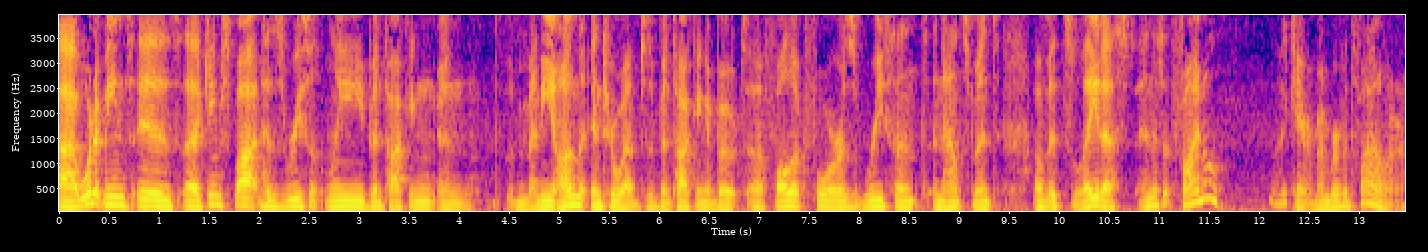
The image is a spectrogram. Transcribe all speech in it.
Uh, what it means is uh, GameSpot has recently been talking, and many on the interwebs have been talking about uh, Fallout 4's recent announcement of its latest, and is it final? I can't remember if it's final or not.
